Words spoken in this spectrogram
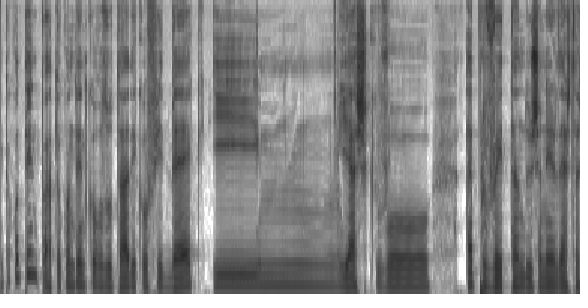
estou hum, contente, pá, estou contente com o resultado e com o feedback e, hum, e acho que vou aproveitando o janeiro desta,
